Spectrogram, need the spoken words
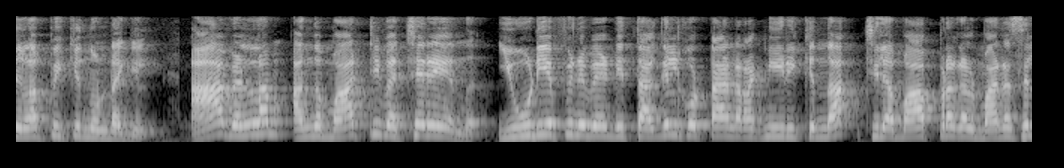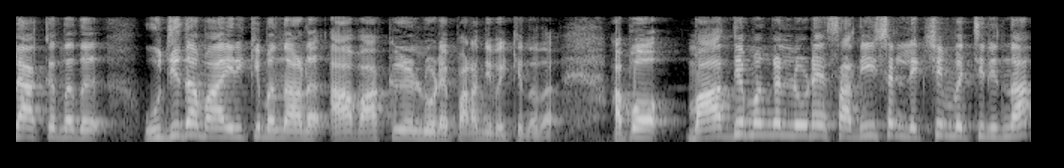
തിളപ്പിക്കുന്നുണ്ടെങ്കിൽ ആ വെള്ളം അങ്ങ് മാറ്റി വെച്ചരേ എന്ന് യു ഡി എഫിന് വേണ്ടി തകിൽ കൊട്ടാൻ ഇറങ്ങിയിരിക്കുന്ന ചില മാപ്രകൾ മനസ്സിലാക്കുന്നത് ഉചിതമായിരിക്കുമെന്നാണ് ആ വാക്കുകളിലൂടെ പറഞ്ഞു വെക്കുന്നത്. അപ്പോൾ മാധ്യമങ്ങളിലൂടെ സതീശൻ ലക്ഷ്യം വെച്ചിരുന്ന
